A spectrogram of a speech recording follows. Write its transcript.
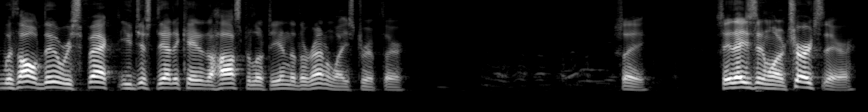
with all due respect, you just dedicated a hospital at the end of the runway strip there. See? See, they just didn't want a church there.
